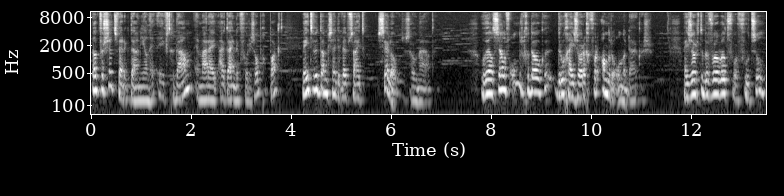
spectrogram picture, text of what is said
Welk verzetswerk Daniel heeft gedaan en waar hij uiteindelijk voor is opgepakt, weten we dankzij de website Cello Sonaten. Hoewel zelf ondergedoken, droeg hij zorg voor andere onderduikers. Hij zorgde bijvoorbeeld voor voedsel,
